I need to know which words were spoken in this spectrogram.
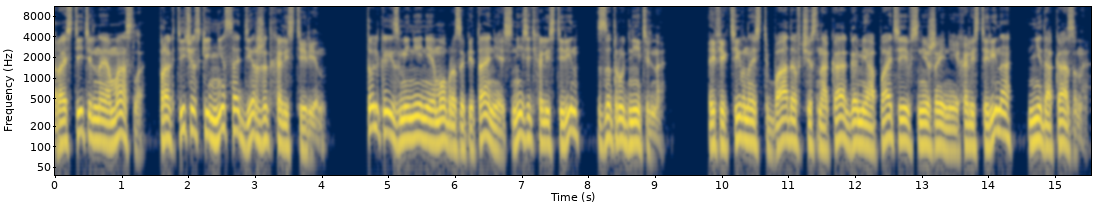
Растительное масло практически не содержит холестерин. Только изменением образа питания снизить холестерин затруднительно. Эффективность БАДов, чеснока, гомеопатии в снижении холестерина не доказана.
